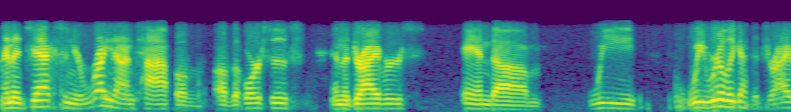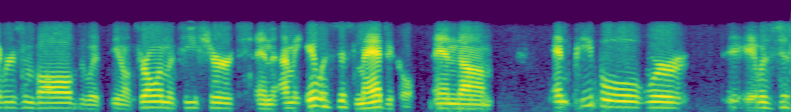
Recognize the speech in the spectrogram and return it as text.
and at Jackson, you're right on top of of the horses and the drivers, and um, we we really got the drivers involved with you know throwing the t-shirts and I mean it was just magical. And um and people were it was just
